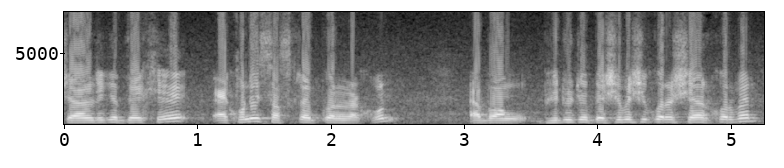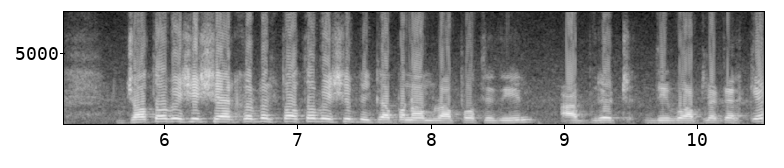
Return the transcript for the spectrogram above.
চ্যানেলটিকে দেখে এখনই সাবস্ক্রাইব করে রাখুন এবং ভিডিওটি বেশি বেশি করে শেয়ার করবেন। যত বেশি শেয়ার করবেন, তত বেশি বিজ্ঞাপন আমরা প্রতিদিন আপগ্রেড দিব আপনাদেরকে।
